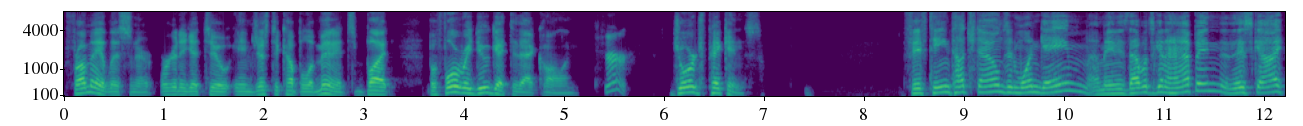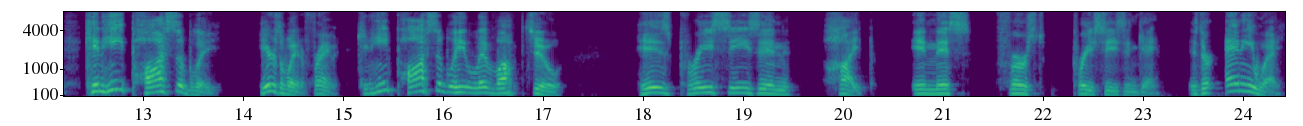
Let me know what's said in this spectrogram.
from a listener we're going to get to in just a couple of minutes. But before we do get to that, Colin. Sure. George Pickens. 15 touchdowns in one game? I mean, is that what's going to happen? This guy, can he possibly, here's the way to frame it, can he possibly live up to his preseason hype in this first preseason game? Is there any way?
